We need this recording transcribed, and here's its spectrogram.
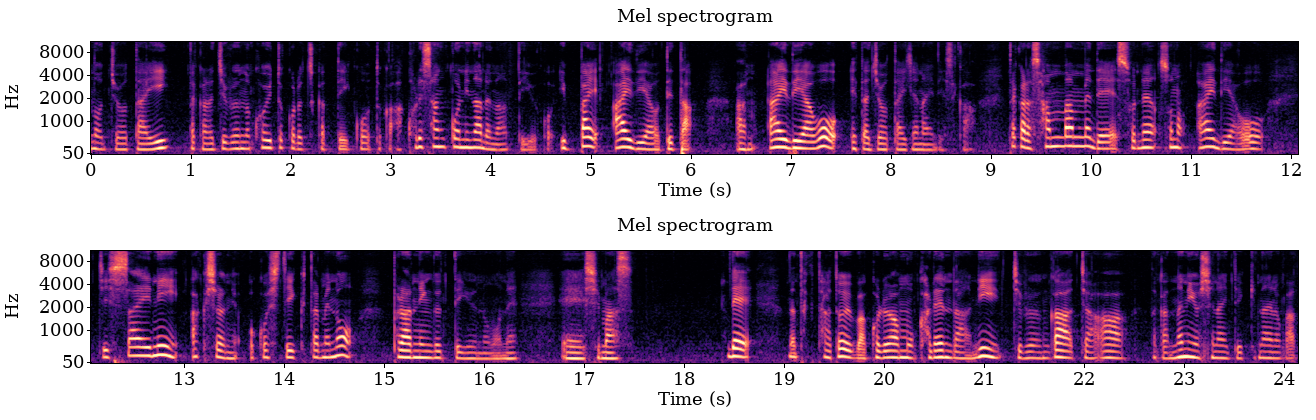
の状態だから自分のこういうところ使っていこうとかあこれ参考になるなっていうこういっぱいアイデアを出たあのアイデアを得た状態じゃないですか。だから3番目でそれそのアイデアを実際にアクションに起こしていくためのプランニングっていうのもね、えー、します。で例えばこれはもうカレンダーに自分がじゃあなんか何をしないといけないのか。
